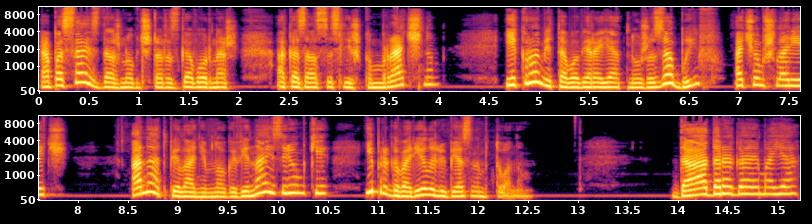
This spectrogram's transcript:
Опасаясь, должно быть, что разговор наш оказался слишком мрачным, и, кроме того, вероятно, уже забыв, о чем шла речь, она отпила немного вина из рюмки и проговорила любезным тоном. — Да, дорогая моя,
